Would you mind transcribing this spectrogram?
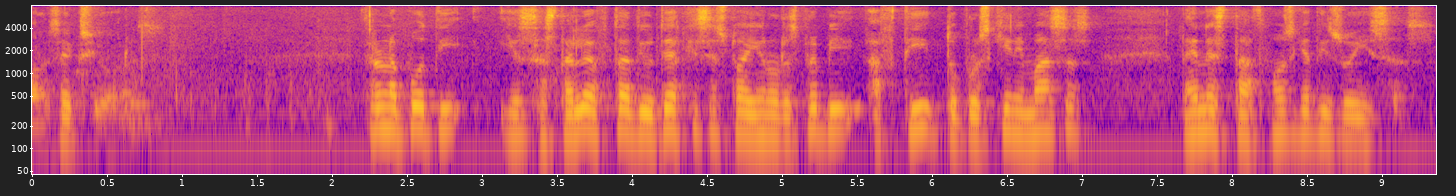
ώρες, 6 ώρες. Θέλω να πω ότι σας τα λέω αυτά διότι έρχεστε στο Άγιο Ώρες. Πρέπει αυτή το προσκύνημά σας να είναι σταθμός για τη ζωή σας.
